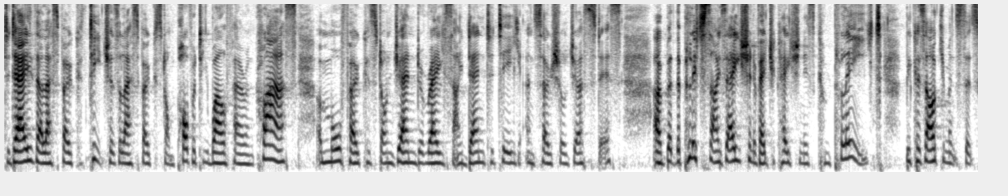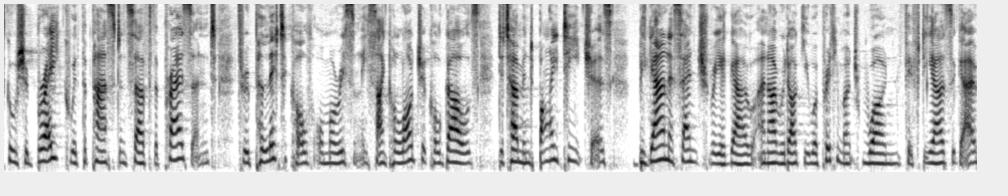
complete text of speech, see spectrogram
Today, they're less focused, teachers are less focused on poverty, welfare, and class, and more focused on gender, race, identity, and social justice. Uh, but the politicisation of education is complete because arguments that schools should break with the past and serve the present through political, or more recently, psychological goals determined by teachers began a century ago, and I would argue were pretty much won 50 years ago.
